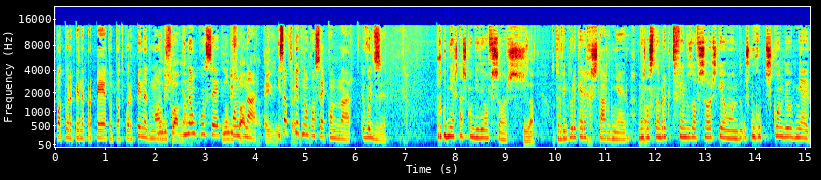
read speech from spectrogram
pode pôr a pena perpétua, pode pôr a pena de morte, Não dissuade nada. não consegue Não condenar. nada. É e sabe porquê que não consegue condenar? Eu vou-lhe dizer. Porque o dinheiro está escondido em offshores. Exato. O Dr. Ventura quer arrestar o dinheiro, mas não se lembra que defende os offshores, que é onde os corruptos escondem o dinheiro.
